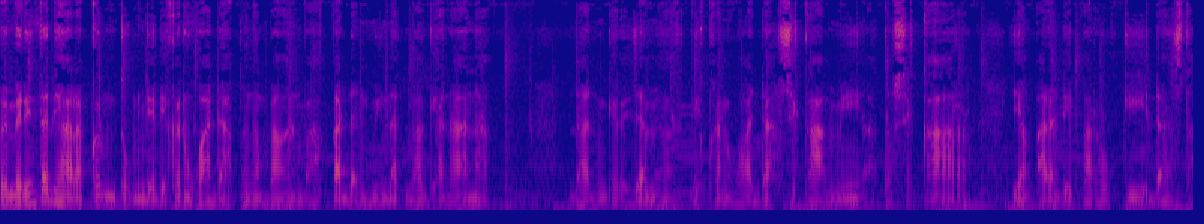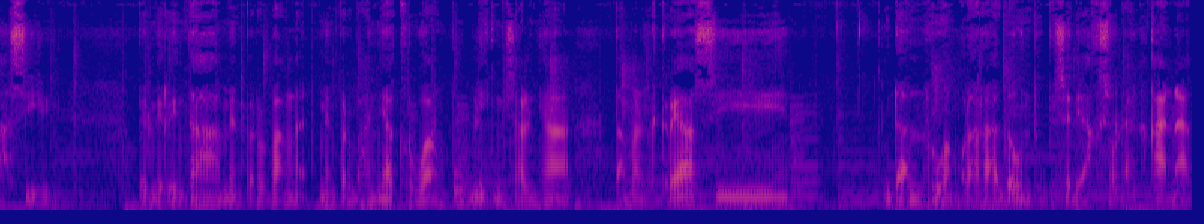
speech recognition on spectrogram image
pemerintah diharapkan untuk menjadikan wadah pengembangan bakat dan minat bagi anak-anak. Dan gereja mengaktifkan wadah sekami atau sekar yang ada di paroki dan stasi pemerintah memperbanyak, memperbanyak ruang publik misalnya taman rekreasi dan ruang olahraga untuk bisa diakses oleh anak-anak.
